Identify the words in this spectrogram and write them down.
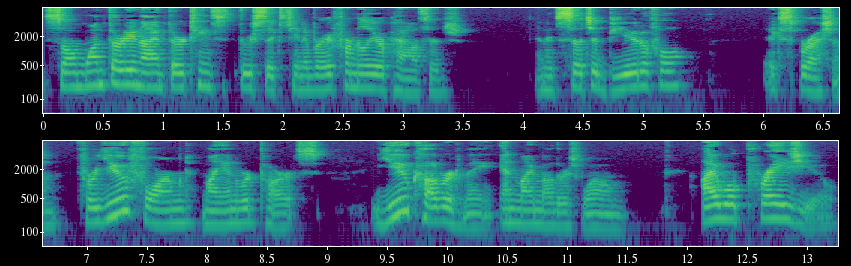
Psalm 139, 13 through 16, a very familiar passage. And it's such a beautiful expression. For you formed my inward parts. You covered me in my mother's womb. I will praise you,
